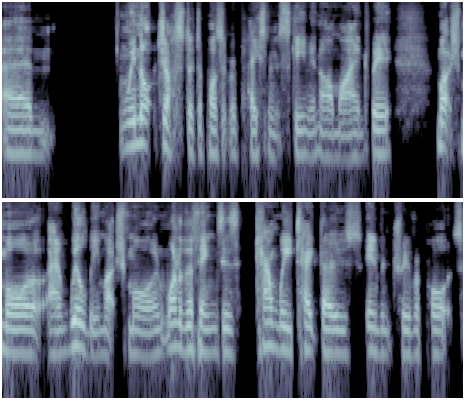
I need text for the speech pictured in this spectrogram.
Um, we're not just a deposit replacement scheme in our mind. We're much more and will be much more. And one of the things is can we take those inventory reports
